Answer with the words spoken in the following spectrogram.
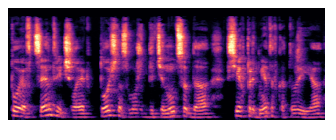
стоя в центре, человек точно сможет дотянуться до всех предметов, которые я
